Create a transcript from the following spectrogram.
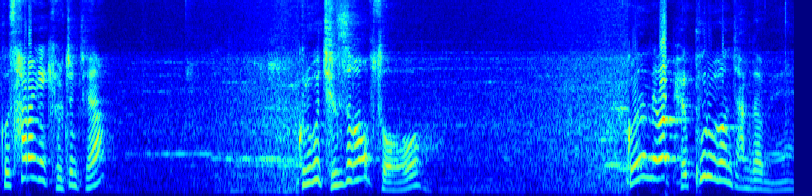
그 사랑의 결정체야? 그리고 질서가 없어. 그건 내가 100% 그건 장담해.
